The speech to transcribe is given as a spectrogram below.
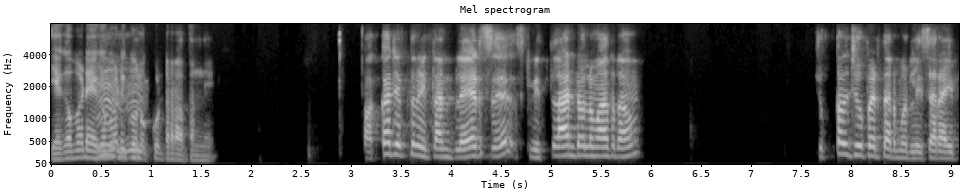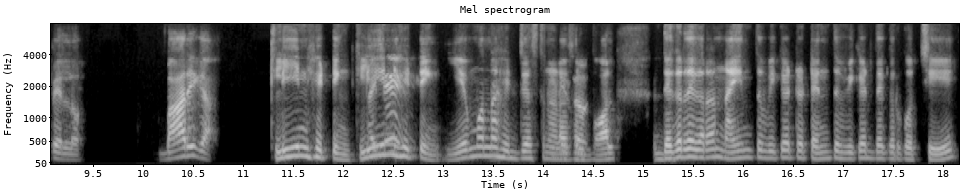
ఎగబడి ఎగబడి. కొనుక్కుంటారు అతన్ని. పక్కా చెప్తున్నా ఇట్లాంటి ప్లేయర్స్ స్మిత్ లాంటి వాళ్ళు మాత్రం చుక్కలు చూపెడతారు మురళి సార్ ఐపీఎల్లో భారీగా. Clean hitting clean hitting. ఏమన్నా హిట్ చేస్తున్నాడు అసలు. బాల్? దగ్గర దగ్గర నైన్త్ వికెట్ టెన్త్ వికెట్ దగ్గరకు వచ్చి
